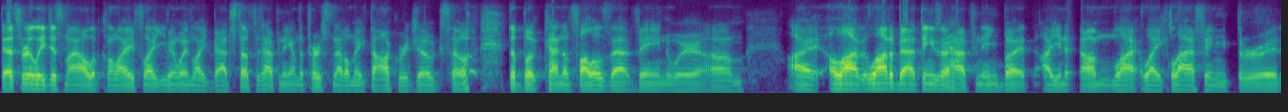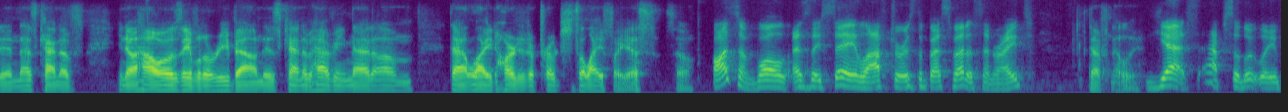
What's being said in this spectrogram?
that's really just my outlook on life. Like even when like bad stuff is happening, I'm the person that'll make the awkward joke. So the book kind of follows that vein where um I a lot a lot of bad things are happening, but I you know I'm li- like laughing through it, and that's kind of you know how I was able to rebound is kind of having that um that lighthearted approach to life, I guess. So awesome. Well, as they say, laughter is the best medicine, right? Definitely. Yes, absolutely.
